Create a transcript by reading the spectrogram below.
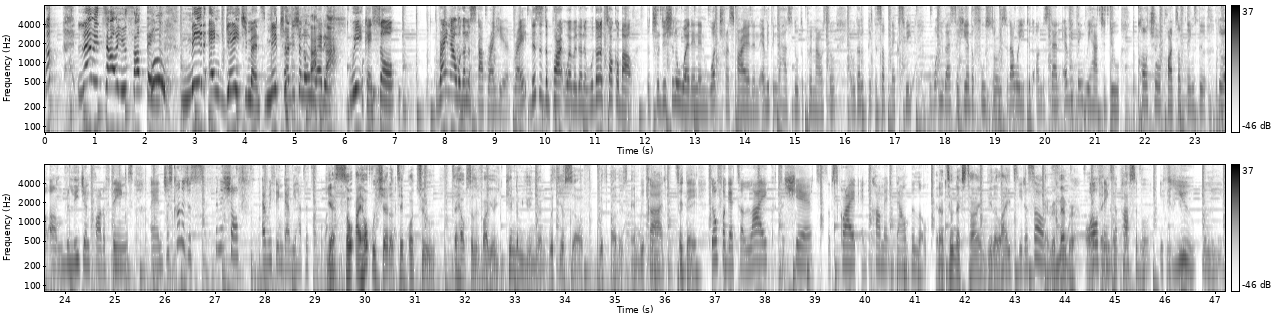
let me tell you something. Woo. Mid engagement, mid traditional wedding. We okay, so right now we're gonna stop right here right this is the part where we're gonna we're gonna talk about the traditional wedding and what transpired and everything that has to do with the premarital and we're gonna pick this up next week we want you guys to hear the full story so that way you could understand everything we had to do the cultural parts of things the the um religion part of things and just kind of just finish off everything that we have to talk about Yes. So I hope we've shared a tip or two to help solidify your kingdom union with yourself, with others, and with, with God today. Don't forget to like, to share, to subscribe, and comment down below. And until next time, be the light. Be the salt. And remember, all, All things are possible if you believe.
